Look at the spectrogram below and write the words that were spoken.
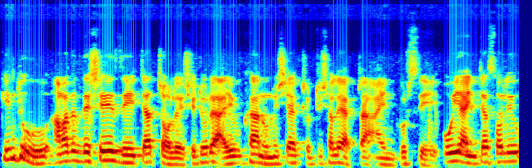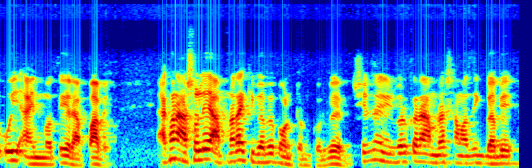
কিন্তু আমাদের দেশে যেটা চলে, সেটা হলো আইয়ুব খান উনিশশো একষট্টি সালে একটা আইন করছে। ওই আইনটা চলে, ওই আইন মতে এরা পাবে। এখন আসলে আপনারা কীভাবে বন্টন করবেন? সেটা নির্ভর করে আমরা সামাজিকভাবে,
